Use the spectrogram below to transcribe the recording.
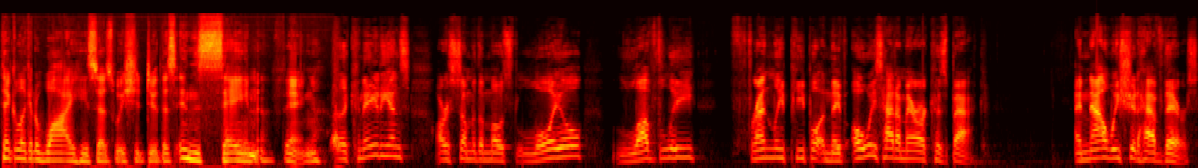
Take a look at why he says we should do this insane thing. The Canadians are some of the most loyal, lovely, friendly people, and they've always had America's back. And now we should have theirs.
